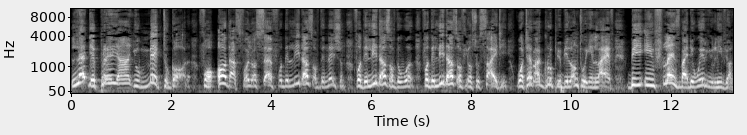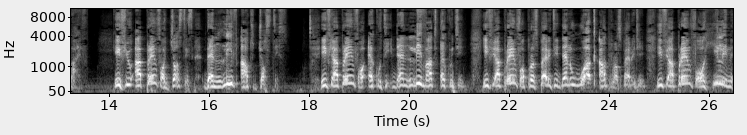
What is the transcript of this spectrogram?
Let the prayer you make to God for others, for yourself, for the leaders of the nation, for the leaders of the world, for the leaders of your society, whatever group you belong to in life, be influenced by the way you live your life. If you are praying for justice, then live out justice. If you are praying for equity, then live out equity. If you are praying for prosperity, then work out prosperity. If you are praying for healing,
